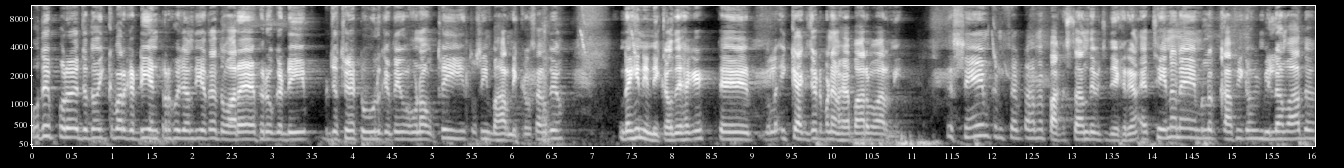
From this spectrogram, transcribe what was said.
ਉਹਦੇ ਉੱਪਰ ਜਦੋਂ ਇੱਕ ਵਾਰ ਗੱਡੀ ਐਂਟਰ ਹੋ ਜਾਂਦੀ ਹੈ ਤਾਂ ਦੁਬਾਰਾ ਫਿਰ ਉਹ ਗੱਡੀ ਜਿੱਥੇ ਟੂਲ ਕਿਤੇ ਉਹ ਹੋਣਾ, ਉੱਥੇ ਹੀ ਤੁਸੀਂ ਬਾਹਰ ਨਿਕਲ ਸਕਦੇ ਹੋ। ਨਹੀਂ ਨਹੀਂ ਨਿਕਲਦੇ ਹੈਗੇ ਤੇ ਮਤਲਬ ਇੱਕ ਐਗਜ਼ਿਟ ਬਣਿਆ ਹੋਇਆ, ਬਾਰ-ਬਾਰ ਨਹੀਂ। ਤੇ ਸੇਮ ਕਨਸੈਪਟ ਮੈਂ ਪਾਕਿਸਤਾਨ ਦੇ ਵਿੱਚ ਦੇਖ ਰਿਹਾ। ਇੱਥੇ ਇਹਨਾਂ ਨੇ ਮਤਲਬ ਕਾਫੀ ਕਾਫੀ ਮੀਲਾਂ ਬਾਅਦ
